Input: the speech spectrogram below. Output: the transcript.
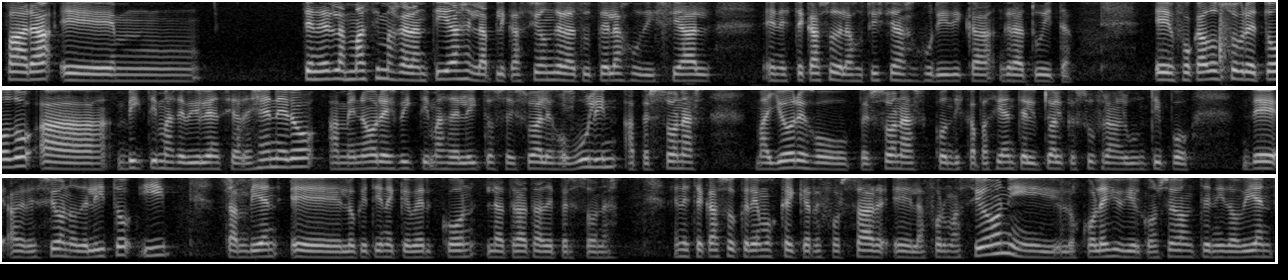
para eh, tener las máximas garantías en la aplicación de la tutela judicial, en este caso de la justicia jurídica gratuita enfocado sobre todo a víctimas de violencia de género, a menores víctimas de delitos sexuales o bullying, a personas mayores o personas con discapacidad intelectual que sufran algún tipo de agresión o delito y también eh, lo que tiene que ver con la trata de personas. En este caso creemos que hay que reforzar eh, la formación y los colegios y el Consejo han tenido bien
